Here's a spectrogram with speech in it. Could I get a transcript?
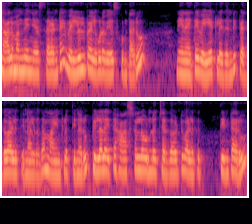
చాలామంది ఏం చేస్తారంటే వెల్లుల్లిపాయలు కూడా వేసుకుంటారు. నేనైతే వేయట్లేదండి. పెద్దవాళ్ళు తినాలి కదా మా ఇంట్లో తినరు. పిల్లలు అయితే హాస్టల్లో ఉండొచ్చారు కాబట్టి వాళ్ళకి తింటారు.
